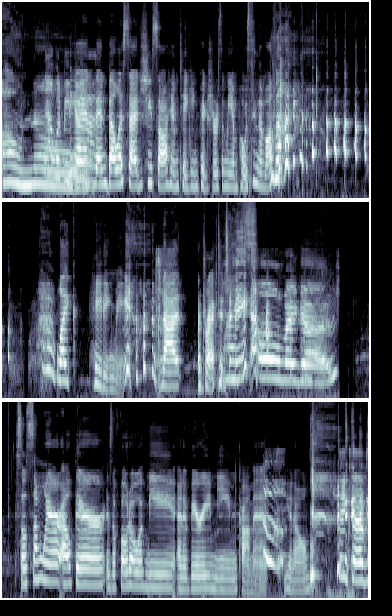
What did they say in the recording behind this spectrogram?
oh no That would be And bad. then Bella said she saw him taking pictures of me and posting them online. like hating me, not attracted to me. oh my gosh. So somewhere out there is a photo of me and a very mean comment, you know. Thanks, Ev.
